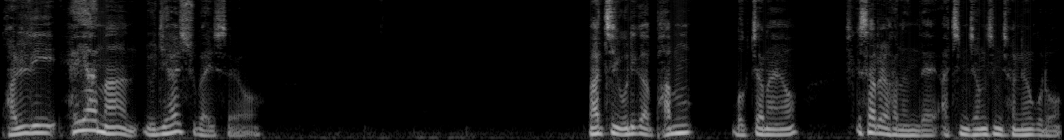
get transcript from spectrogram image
관리해야만 유지할 수가 있어요. 마치 우리가 밥 먹잖아요. 식사를 하는데 아침, 점심, 저녁으로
